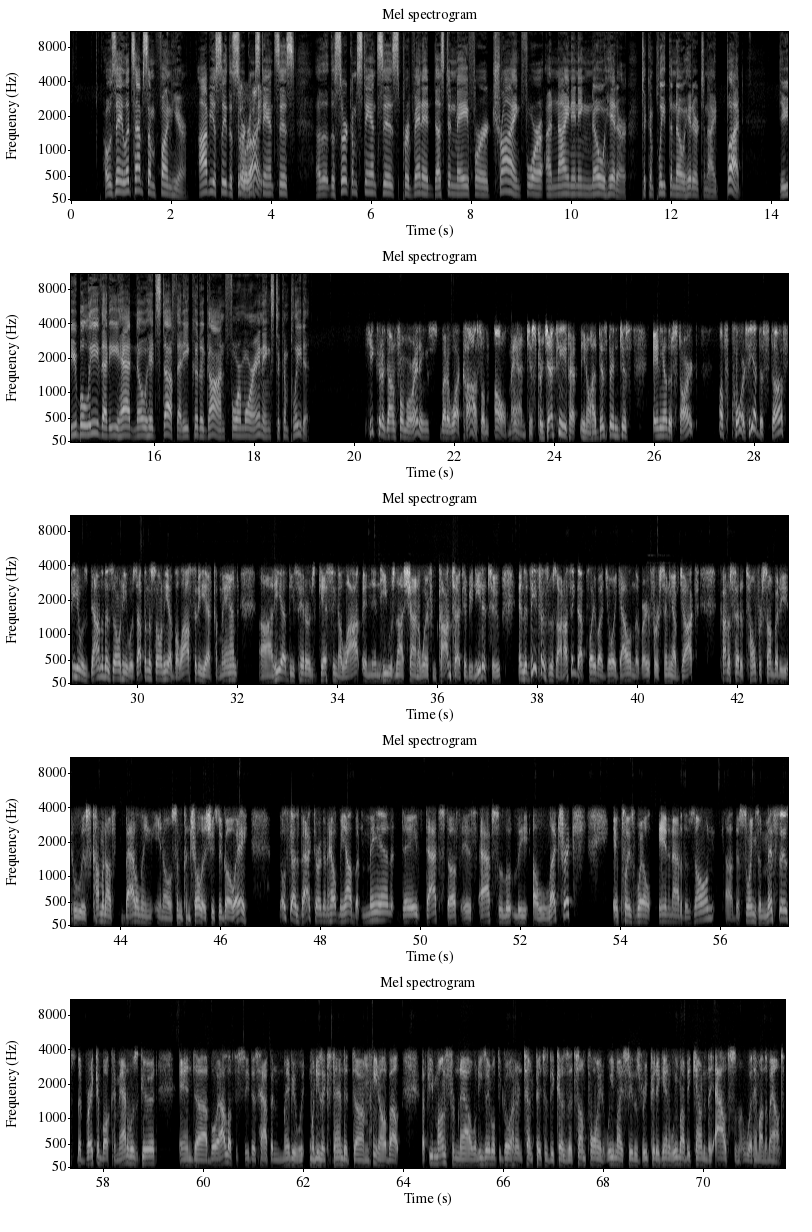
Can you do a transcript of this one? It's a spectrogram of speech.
Jose, let's have some fun here. Obviously, the circumstances. Uh, the, the, circumstances prevented Dustin May for trying for a nine inning no hitter to complete the no hitter tonight. But do you believe that he had no hit stuff that he could have gone four more innings to complete it? He could have gone four more innings, but at what cost? Um, oh man, just projecting. If You know, had this been just any other start, of course, he had the stuff. He was down in the zone. He was up in the zone. He had velocity. He had command. Uh, he had these hitters guessing a lot, and then he was not shying away from contact if he needed to. And the defense was on. I think that play by Joey Gallo, the very first inning of Joc, kind of set a tone for somebody who is coming off battling, you know, some control issues to go, hey, those guys back there are going to help me out. But man, Dave, that stuff is absolutely electric. It plays well in and out of the zone. Uh, the swings and misses, the breaking ball command was good. And uh, boy, I love to see this happen. Maybe when he's extended, um, you know, about a few months from now, when he's able to go 110 pitches, because at some point we might see this repeat again, and we might be counting the outs with him on the mound.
